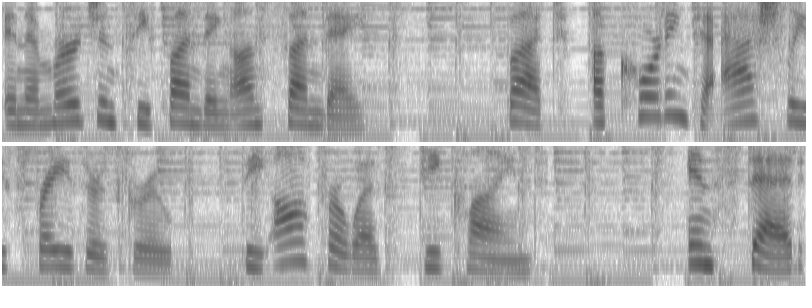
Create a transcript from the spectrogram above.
in emergency funding on Sunday. But, according to Ashley's Frasers Group, the offer was declined. Instead,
